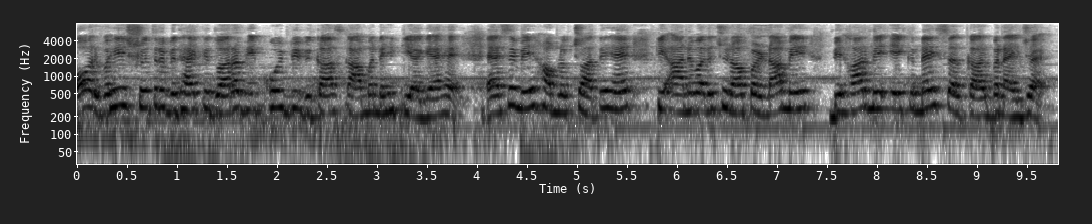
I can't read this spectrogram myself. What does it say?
और वही क्षेत्र विधायक के द्वारा भी कोई भी विकास काम नहीं किया गया है। ऐसे में हम लोग चाहते हैं कि आने वाले चुनाव परिणाम में बिहार में एक नई सरकार बनाई जाए।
